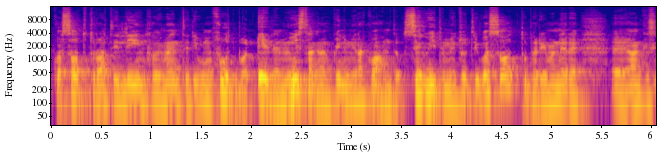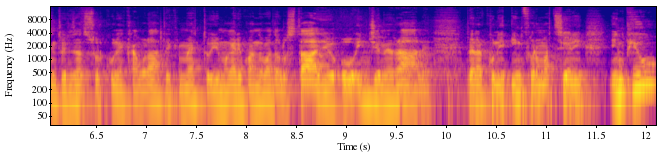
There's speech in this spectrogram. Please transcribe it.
qua sotto trovate il link ovviamente di OneFootball e del mio Instagram, quindi mi raccomando seguitemi tutti qua sotto per rimanere eh, anche sintonizzato su alcune cavolate che metto io magari quando vado allo stadio o in generale per alcune informazioni in più.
